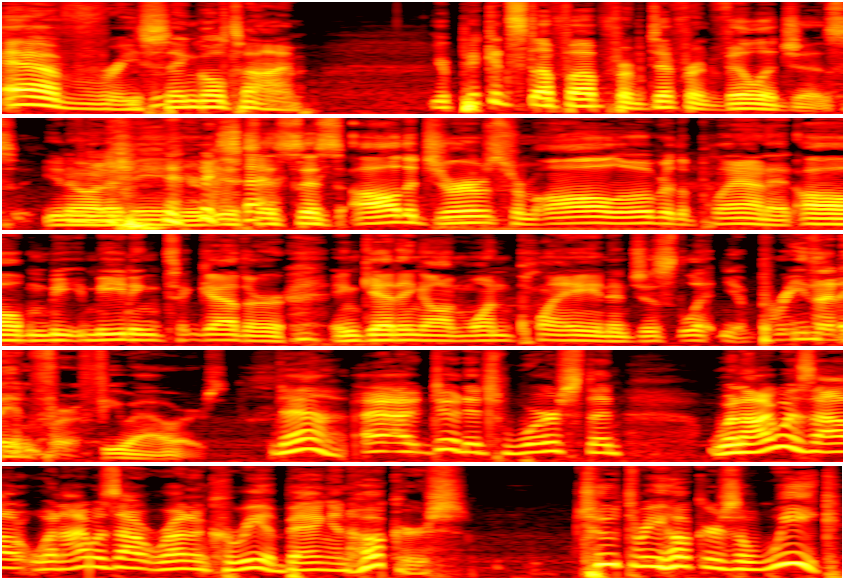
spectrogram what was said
Every mm-hmm. single time. you're picking stuff up from different villages. You know what I mean? You're, It's just all the germs from all over the planet all me- meeting together and getting on one plane and just letting you breathe it in for a few hours. Yeah, I, I, dude, it's worse than when I was out when I was out running Korea banging hookers, two three hookers a week.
